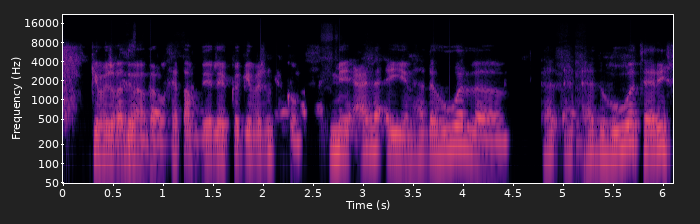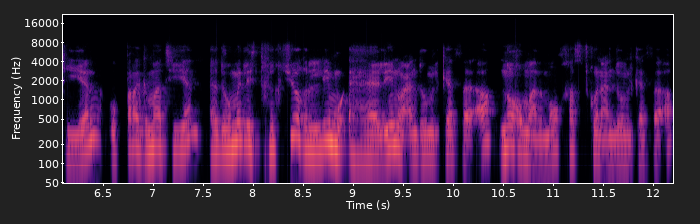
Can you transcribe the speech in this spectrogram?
كيفاش غادي نهضر. الخطاب ديالي هكا كيفاش نحكم. mais على أي هذا هو هادو هو تاريخيا وبراغماتيا هادو هما les structures اللي مؤهلين وعندهم الكفاءة normalement خاص تكون عندهم الكفاءة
